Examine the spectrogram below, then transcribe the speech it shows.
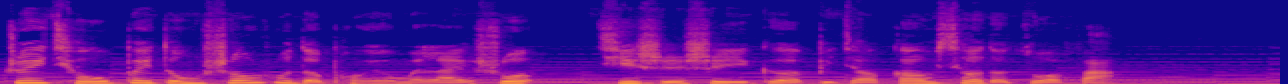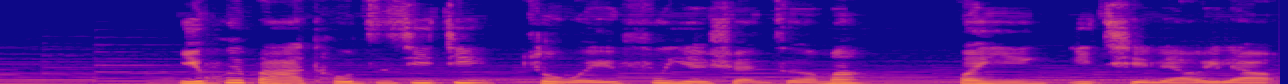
追求被动收入的朋友们来说，其实是一个比较高效的做法。你会把投资基金作为副业选择吗？欢迎一起聊一聊。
